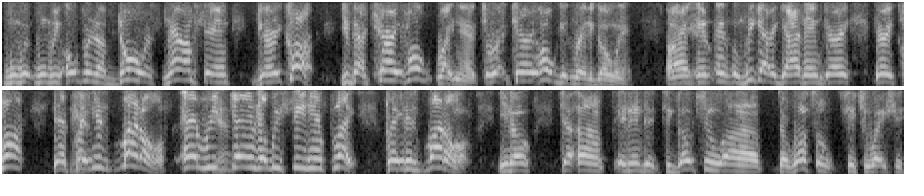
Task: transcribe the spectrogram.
when we, when we open up doors, now I'm saying Gary Clark. You got Torry Holt right now. Ter- Torry Holt getting ready to go in. All right, yeah. and, and we got a guy named Gary Gary Clark that played yeah. his butt off every game that we seen him play played his butt off. You know, to um, and then to, to go to uh, the Russell situation.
